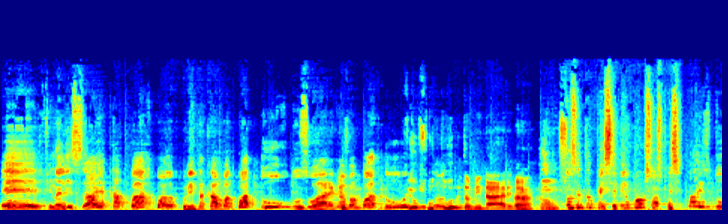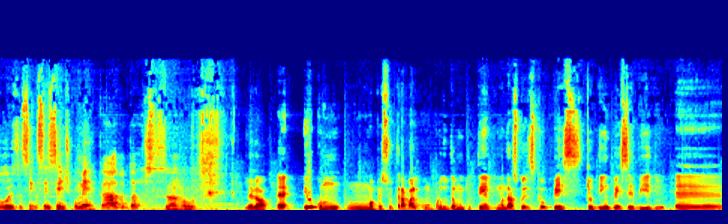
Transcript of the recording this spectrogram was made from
é, finalizar e acabar com a bonito, acabar com a dor do usuário, acabar com a dor. E o de- futuro também da área, né? Ah. E uns- você tá percebendo quais são as principais dores assim que você sente que o mercado tá precisando? Legal. É, eu, como um- uma pessoa que trabalha com produto há muito tempo, uma das coisas que eu, perce- que eu tenho percebido é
